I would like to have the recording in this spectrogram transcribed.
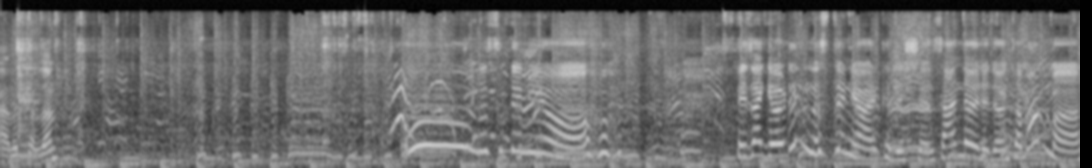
Al bakalım. Nasıl dönüyor? Feyza gördün mü nasıl dönüyor arkadaşın? Sen de öyle dön tamam mı?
